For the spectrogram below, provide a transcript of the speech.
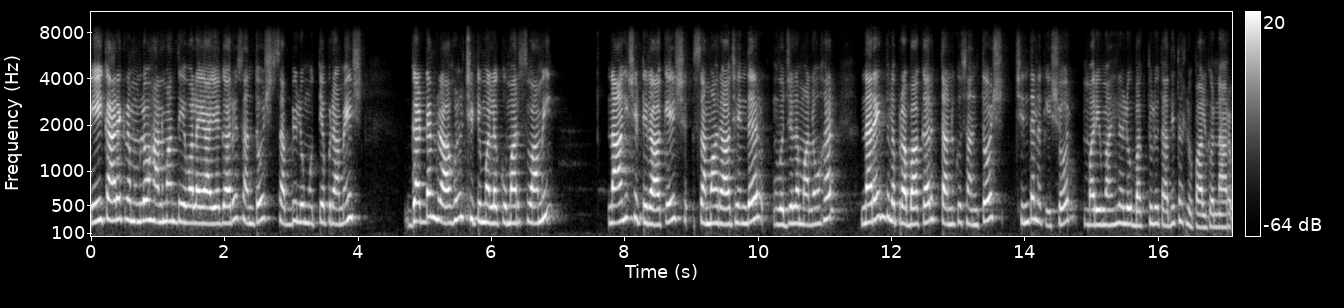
ఈ కార్యక్రమంలో హనుమాన్ దేవాలయ అయ్యగారు సంతోష్ సభ్యులు ముత్యపు రమేష్ గడ్డం రాహుల్ చిట్టిమల్ల కుమారస్వామి నాగిశెట్టి రాకేష్ సమా రాజేందర్ ఉజ్జల మనోహర్ నరేంద్ర ప్రభాకర్ తణుకు సంతోష్ చింతల కిషోర్ మరియు మహిళలు భక్తులు తదితరులు పాల్గొన్నారు.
